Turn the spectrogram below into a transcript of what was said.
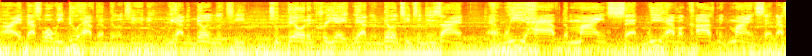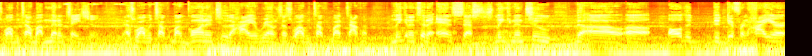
All right, that's what we do have the ability to do. We have the ability to build and create. We have the ability to design, and we have the mindset. We have a cosmic mindset. That's why we talk about meditation. That's why we talk about going into the higher realms. That's why we talk about talking, linking into the ancestors, linking into the uh, uh, all the the different higher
